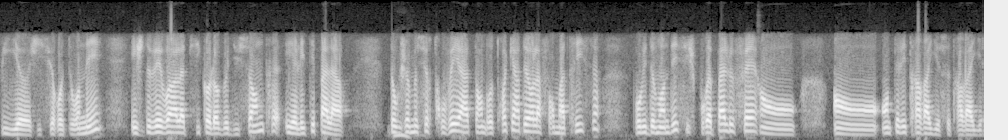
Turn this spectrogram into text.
suis, euh, j'y suis retournée. Et je devais voir la psychologue du centre et elle n'était pas là. Donc je me suis retrouvée à attendre trois quarts d'heure la formatrice pour lui demander si je pourrais pas le faire en, en, en télétravail, ce travail.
